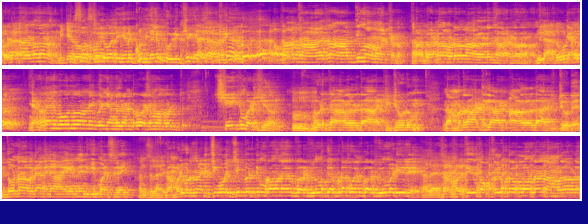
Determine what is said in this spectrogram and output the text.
അവിടെ കാണുന്നതാണ്. കുലുക്കി. അപ്പൊ ആ ധാരണ ആദ്യം മാറ്റണം കാരണം അവിടെയുള്ള ആളുടെ ധാരണതാണ് ഞങ്ങൾ ഞങ്ങളുടെ അനുഭവം എന്ന് പറഞ്ഞാൽ ഇപ്പൊ ഞങ്ങൾ രണ്ടു പ്രാവശ്യം മാത്രം ശരിക്കും പഠിച്ചു ഇവിടുത്തെ ആളുകളുടെ ആറ്റിറ്റ്യൂഡും നമ്മുടെ നാട്ടിലെ ആളുകളുടെ ആറ്റിറ്റ്യൂഡും എന്തുകൊണ്ടാണ് അവരങ്ങനെ ആയെന്ന് എനിക്ക് മനസ്സിലായി. മനസ്സിലായി. നമ്മൾ ഇവിടുന്ന് അടിച്ചു പൊളിച്ച് പറ്റും പെർഫ്യൂം ഒക്കെ എവിടെ പോയി പെർഫ്യൂം അടിയില്ലേ? അതെ. നമ്മൾക്ക് മക്കൾ ഇവിടെ ഉള്ളതുകൊണ്ടാണ് നമ്മളവിടെ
